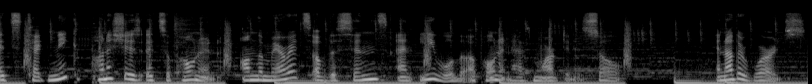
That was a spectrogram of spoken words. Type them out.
Its technique punishes its opponent on the merits of the sins and evil the opponent has marked in his soul. In other words,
